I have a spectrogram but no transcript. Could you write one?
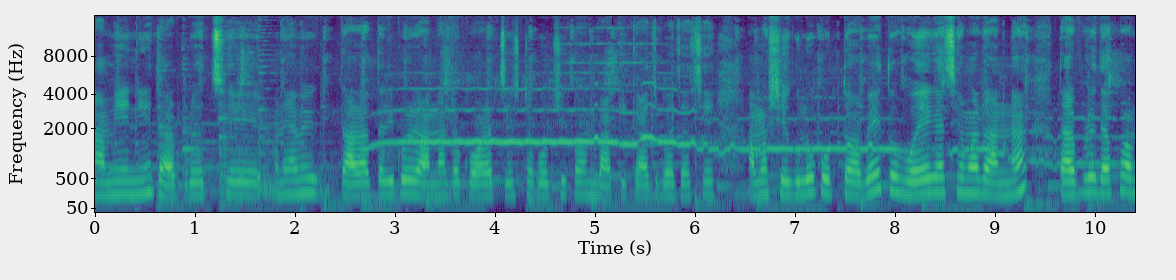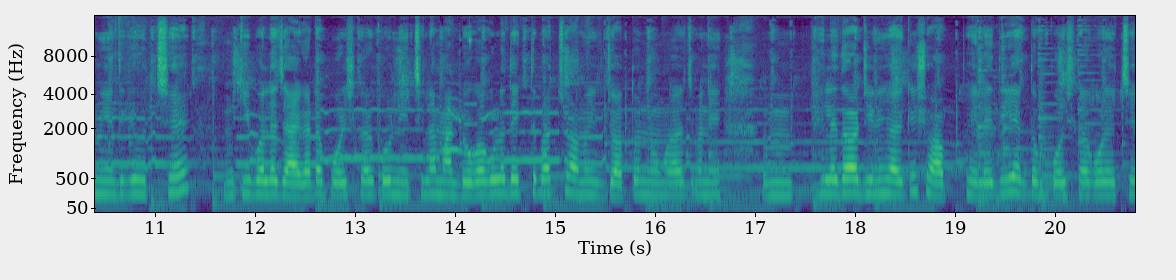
নামিয়ে নিয়ে তারপরে হচ্ছে মানে আমি তাড়াতাড়ি করে রান্নাটা করার চেষ্টা করছি, কারণ বাকি কাজ বাজ আছে, আমার সেগুলোও করতে হবে। তো হয়ে গেছে আমার রান্না। তারপরে দেখো আমি এদিকে হচ্ছে কি বলে, জায়গাটা পরিষ্কার করে নিচ্ছিলাম। আর ডোকাগুলো দেখতে পাচ্ছ, আমি যত নোংরা মানে ফেলে দেওয়ার জিনিস আর কি, সব ফেলে দিয়ে একদম পরিষ্কার করে হচ্ছে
